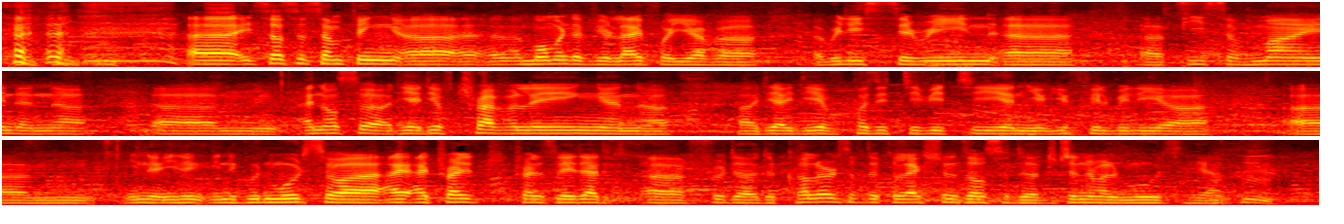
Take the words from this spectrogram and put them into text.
uh, it's also something, uh, a moment of your life where you have a, a really serene uh, uh, peace of mind and. Um, and also the idea of traveling and the idea of positivity, and you, you feel really um, in, a, in, a, in a good mood. So uh, I, I try to translate that uh, through the, the colors of the collection collections, also the, the general mood. Yeah.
